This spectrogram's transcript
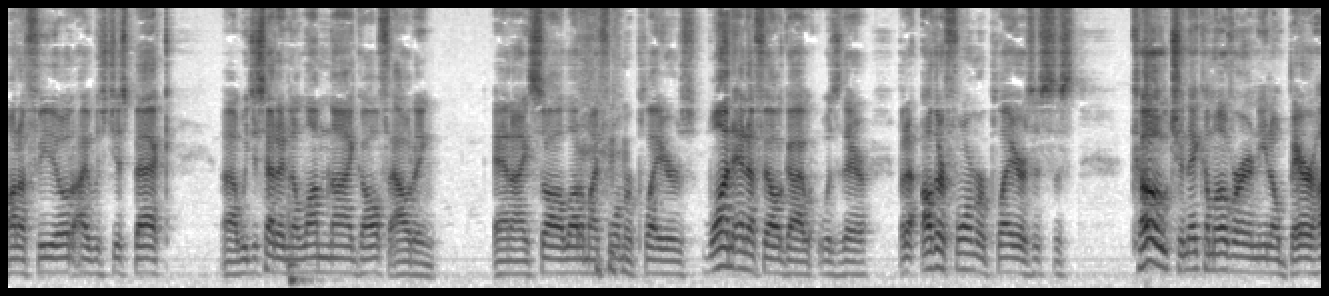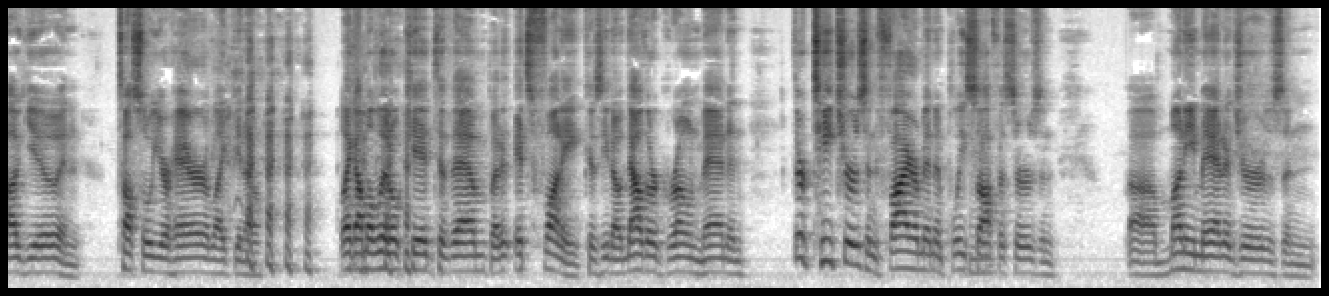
on a field, I was just back. Uh, we just had an alumni golf outing, and I saw a lot of my former players. One NFL guy was there, but other former players. It's just coach, and they come over and you know bear hug you and tussle your hair like you know like I'm a little kid to them. But it's funny because you know now they're grown men and they're teachers and firemen and police officers and uh, money managers and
